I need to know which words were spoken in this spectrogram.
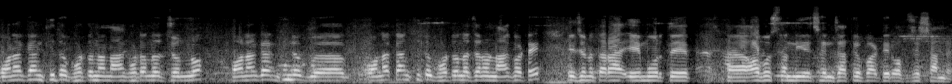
অনাকাঙ্ক্ষিত ঘটনা না ঘটানোর জন্য অনাকাঙ্ক্ষিত অনাকাঙ্ক্ষিত ঘটনা যেন না ঘটে, এই জন্য তারা এই মুহূর্তে অবস্থান নিয়েছেন জাতীয় পার্টির অফিসের সামনে।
